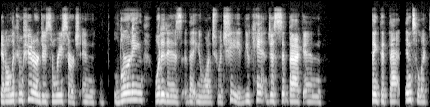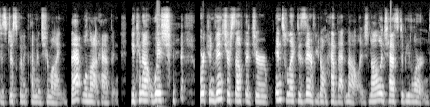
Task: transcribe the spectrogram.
get on the computer and do some research and learning what it is that you want to achieve. You can't just sit back and think that that intellect is just going to come into your mind. That will not happen. You cannot wish or convince yourself that your intellect is there if you don't have that knowledge. Knowledge has to be learned.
